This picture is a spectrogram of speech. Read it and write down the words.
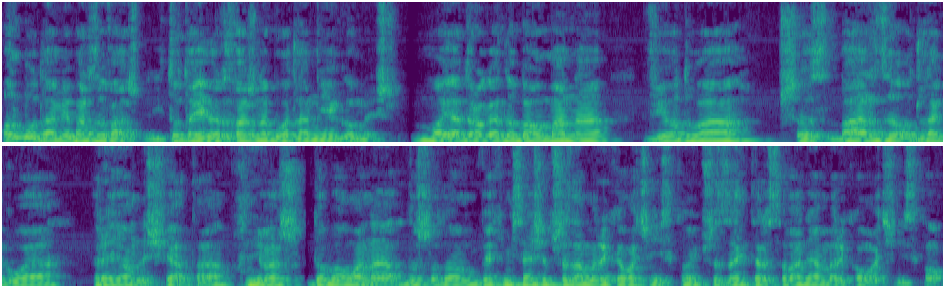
on był dla mnie bardzo ważny i tutaj teraz ważna była dla mnie jego myśl. Moja droga do Baumana wiodła przez bardzo odległe rejony świata, ponieważ do Baumana doszedłem w jakimś sensie przez Amerykę Łacińską i przez zainteresowanie Ameryką Łacińską,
